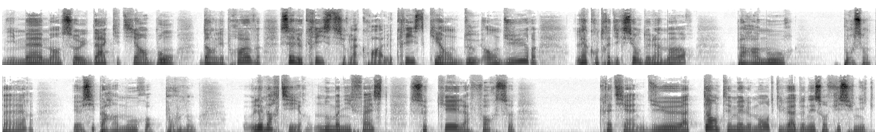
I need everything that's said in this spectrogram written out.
ni même un soldat qui tient bon dans l'épreuve, c'est le Christ sur la croix, le Christ qui endure la contradiction de la mort par amour pour son Père et aussi par amour pour nous. Les martyrs nous manifestent ce qu'est la force chrétienne. Dieu a tant aimé le monde qu'il lui a donné son Fils unique.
